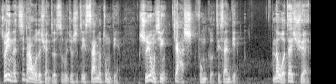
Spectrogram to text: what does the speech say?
所以呢，基本上我的选择思路就是这三个重点：实用性、驾驶、风格这三点。那我在选。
